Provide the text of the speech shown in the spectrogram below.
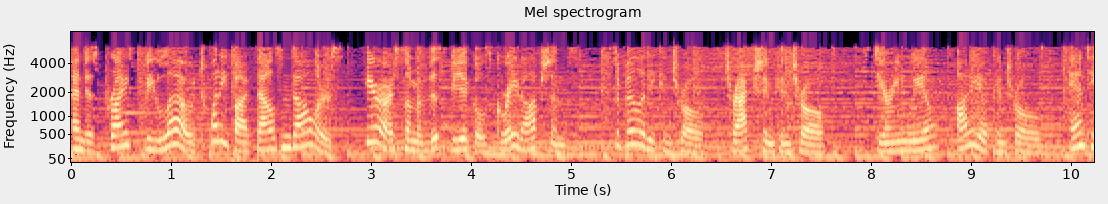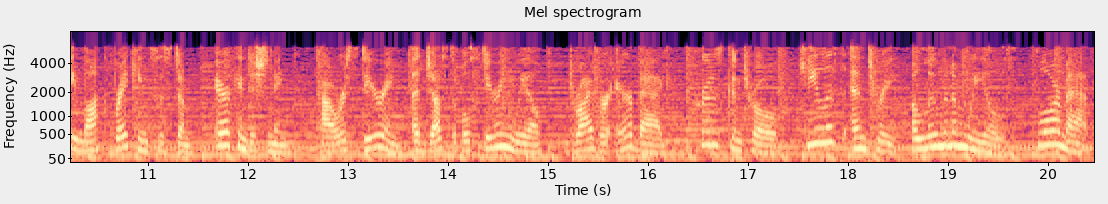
and is priced below $25,000. Here are some of this vehicle's great options stability control, traction control, steering wheel, audio controls, anti-lock braking system, air conditioning, power steering, adjustable steering wheel, driver airbag, cruise control, keyless entry, aluminum wheels, floor mats,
